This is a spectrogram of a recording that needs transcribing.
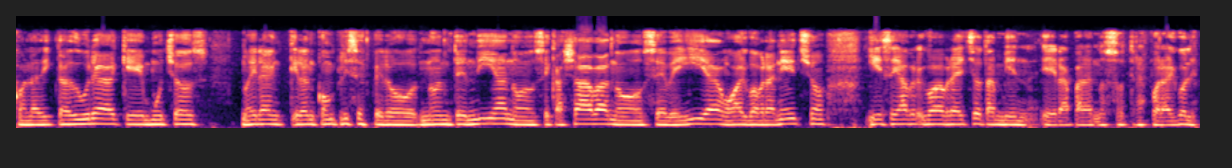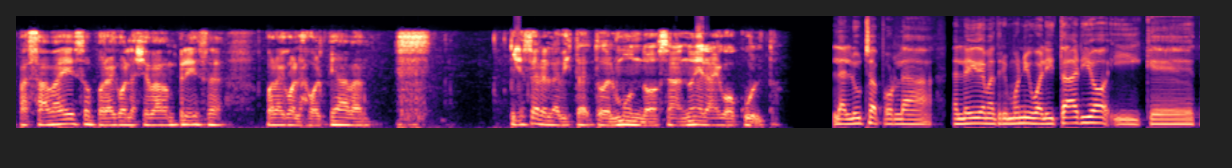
con la dictadura que muchos no eran, eran cómplices, pero no entendían o se callaban o se veía o algo habrán hecho y ese algo habrá hecho también era para nosotras. Por algo les pasaba eso, por algo las llevaban presa, por algo las golpeaban. Y eso era la vista de todo el mundo, o sea, no era algo oculto. La lucha por la ley de matrimonio igualitario y que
